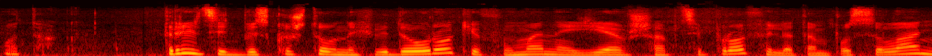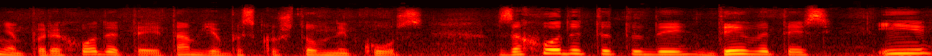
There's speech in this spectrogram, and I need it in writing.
Отак. 30 безкоштовних відеоуроків у мене є в шапці профіля, там посилання, переходите і там є безкоштовний курс. Заходите туди, дивитесь і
